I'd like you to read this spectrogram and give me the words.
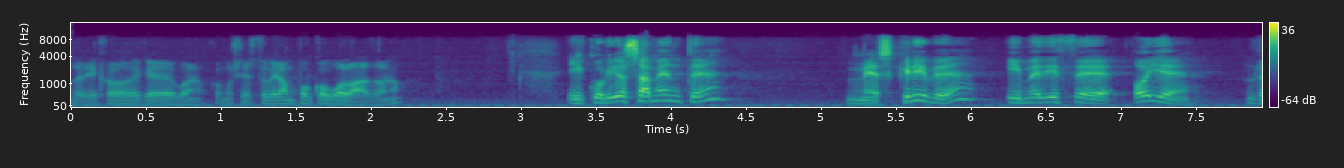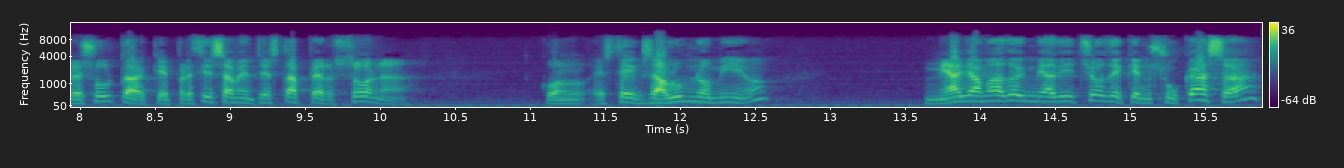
le dijo que, bueno, como si estuviera un poco volado, ¿no? Y curiosamente me escribe y me dice, oye, resulta que precisamente esta persona, con este exalumno mío, me ha llamado y me ha dicho de que en su casa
